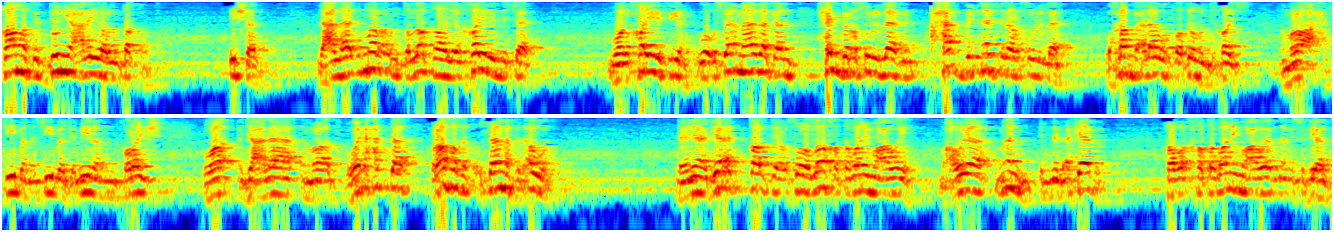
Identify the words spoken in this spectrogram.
قامت الدنيا عليه ولم تقض إيش هذا؟ لعل هذه المرأة المطلقة هي خير النساء. والخير فيها. وأسامة هذا كان حب رسول الله من أحب الناس إلى رسول الله. وخبأ له فاطمة بنت قيس. امرأة حسيبة نسيبة جميلة من قريش. وجعلها امرأة وهي حتى رفضت أسامة في الأول. لأنها جاءت قالت يا رسول الله خطباني معاوية. معاوية من؟ ابن الأكابر. خطباني معاوية بن أبي سفيان.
